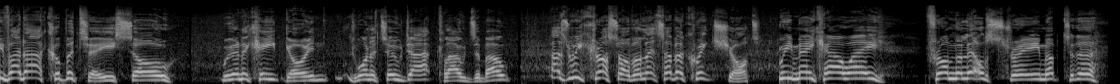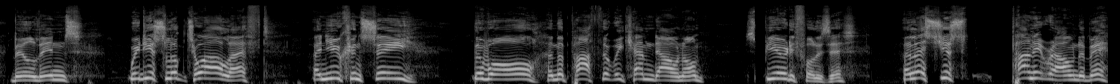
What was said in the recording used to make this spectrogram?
We've had our cup of tea, so we're going to keep going. There's one or two dark clouds about. As we cross over, let's have a quick shot. We make our way from the little stream up to the buildings. We just look to our left and you can see the wall and the path that we came down on. It's beautiful, is it? And let's just pan it round a bit.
